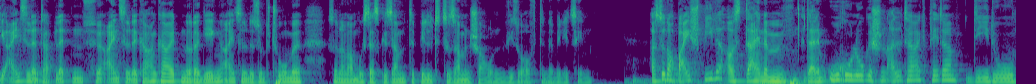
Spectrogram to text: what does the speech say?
die einzelnen Tabletten für einzelne Krankheiten oder gegen einzelne Symptome, sondern man muss das gesamte Bild zusammenschauen, wie so oft in der Medizin. Hast du noch Beispiele aus deinem, deinem urologischen Alltag, Peter, die du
